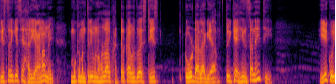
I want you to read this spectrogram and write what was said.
जिस तरीके से हरियाणा में मुख्यमंत्री मनोहर लाल खट्टर का स्टेज तोड़ डाला गया तो ये क्या हिंसा नहीं थी? ये कोई,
